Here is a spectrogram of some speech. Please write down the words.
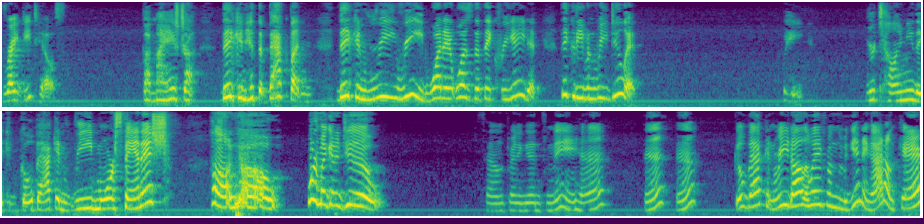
write details. But Maestra, they can hit the back button. They can reread what it was that they created. They could even redo it. Wait, you're telling me they could go back and read more Spanish? Oh no! What am I gonna do? Sounds pretty good to me, huh? Huh? Huh? Go back and read all the way from the beginning. I don't care.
